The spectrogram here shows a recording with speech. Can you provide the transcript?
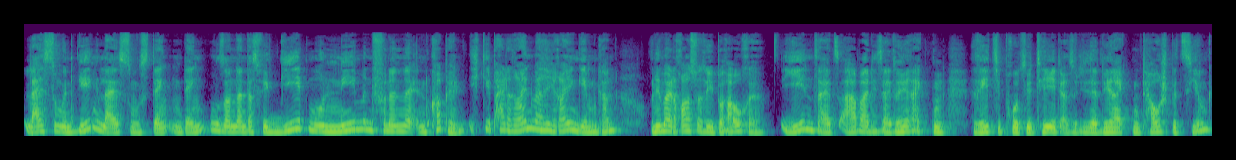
Leistung und Gegenleistungsdenken denken, sondern dass wir geben und nehmen voneinander entkoppeln. Ich gebe halt rein, was ich reingeben kann und nehme halt raus, was ich brauche. Jenseits aber dieser direkten Reziprozität, also dieser direkten Tauschbeziehung.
